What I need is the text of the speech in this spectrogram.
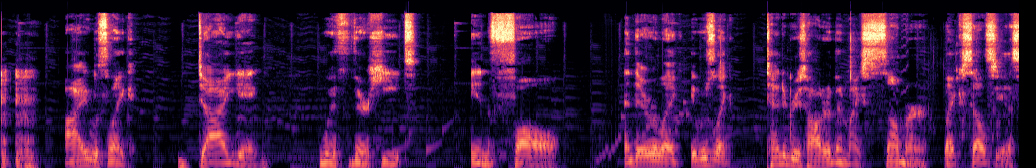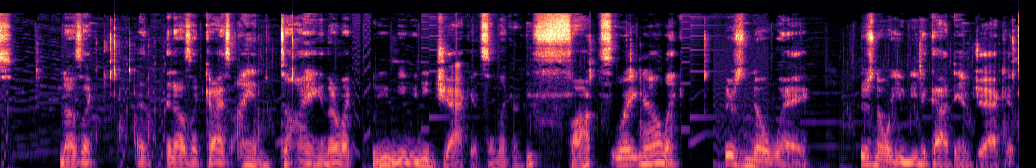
I was like dying with their heat in fall. And they were like, it was like 10 degrees hotter than my summer, like Celsius. And I was like, and, I was like, guys, I am dying. And they're like, what do you mean? We need jackets. I'm like, are you fucked right now? Like, there's no way. There's no way you need a goddamn jacket.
